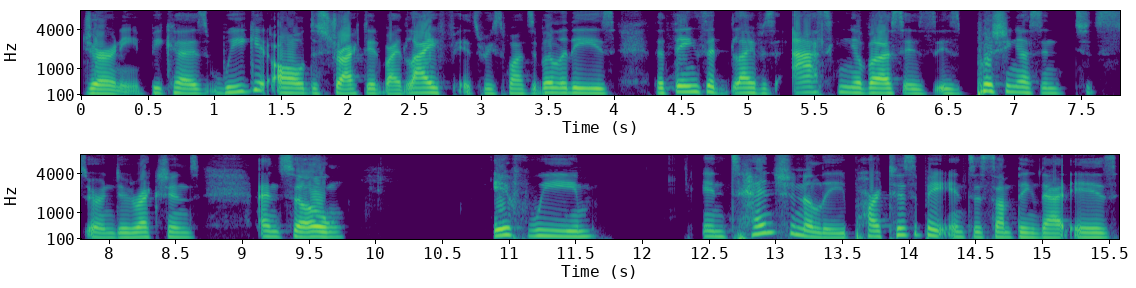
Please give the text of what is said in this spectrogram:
journey because we get all distracted by life its responsibilities the things that life is asking of us is is pushing us into certain directions and so if we intentionally participate into something that is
